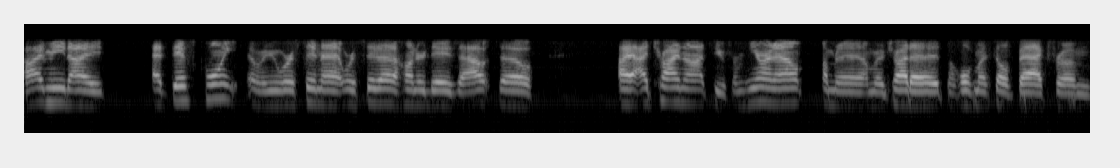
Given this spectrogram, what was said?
I mean, I at this point, I mean, we're sitting at we're sitting at 100 days out, so I, I try not to. From here on out, I'm gonna I'm gonna try to, to hold myself back from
